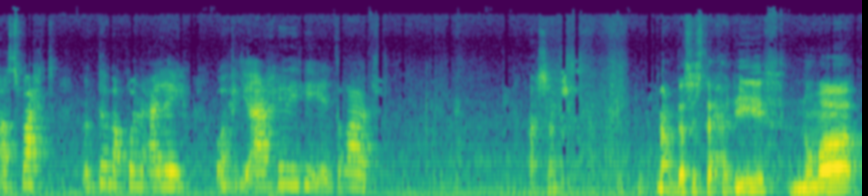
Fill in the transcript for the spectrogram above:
أصبحت متفق عليه وفي آخره إدراج أحسنت نعم das ist der Hadith Nummer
